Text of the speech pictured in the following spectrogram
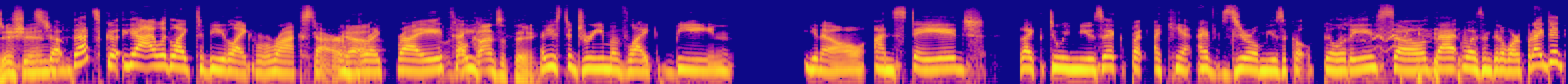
musician. That's good. Yeah, I would like to be like a rock star. Yeah. Right. Right. All I, kinds of things. I used to dream of like being, you know, on stage, like doing music, but I can't. I have zero musical ability, so that wasn't going to work. But I did.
